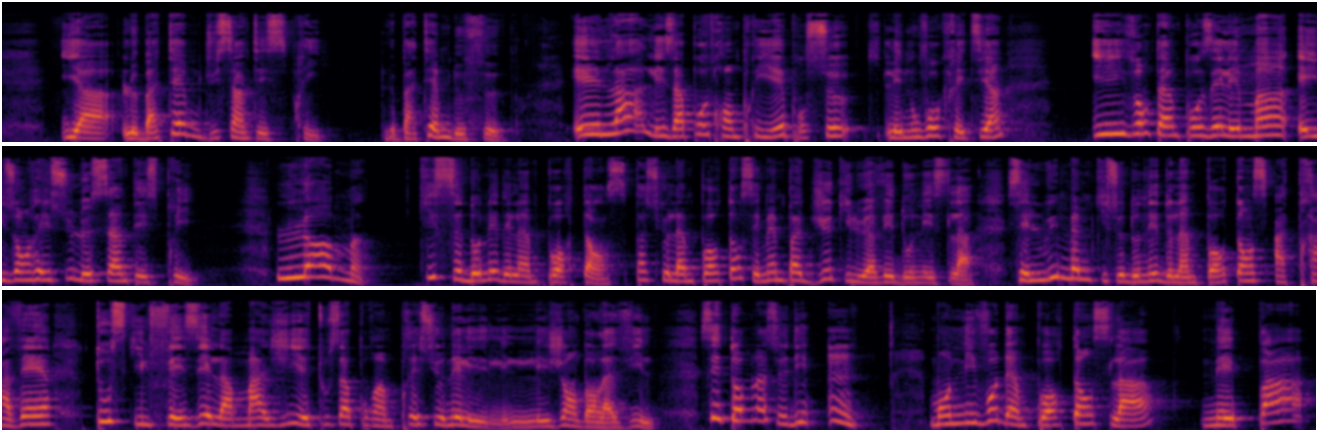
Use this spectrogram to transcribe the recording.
il y a le baptême du Saint-Esprit, le baptême de feu. Et là, les apôtres ont prié pour ceux, les nouveaux chrétiens. Ils ont imposé les mains et ils ont reçu le Saint-Esprit. L'homme qui se donnait de l'importance. Parce que l'importance, c'est même pas Dieu qui lui avait donné cela. C'est lui-même qui se donnait de l'importance à travers tout ce qu'il faisait, la magie et tout ça pour impressionner les, gens dans la ville. Cet homme-là se dit, hum, mon niveau d'importance là n'est pas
